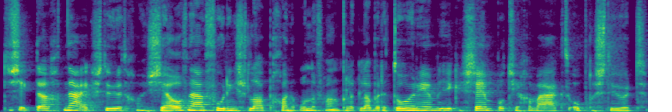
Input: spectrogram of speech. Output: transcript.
Dus ik dacht, nou, ik stuur het gewoon zelf naar een voedingslab, gewoon een onafhankelijk laboratorium. Dus ik een sampletje gemaakt, opgestuurd.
